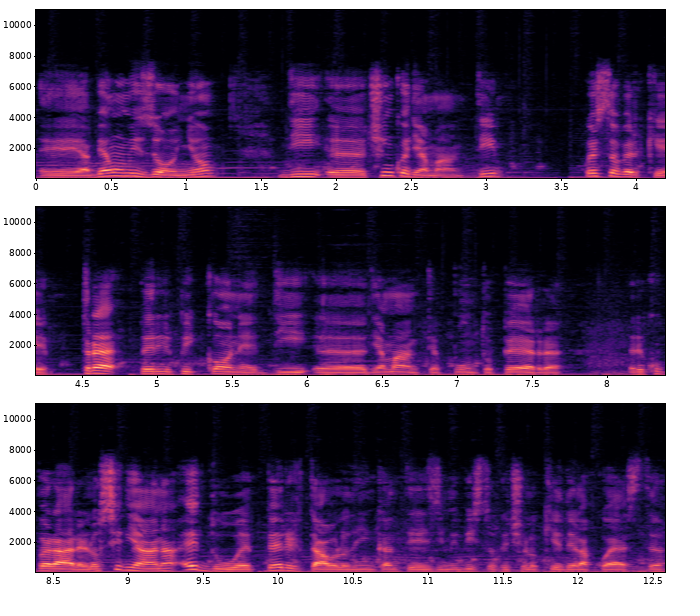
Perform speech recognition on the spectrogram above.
E abbiamo bisogno di eh, 5 diamanti, questo perché 3 per il piccone di eh, diamanti appunto per recuperare l'ossidiana e 2 per il tavolo di incantesimi, visto che ce lo chiede la quest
